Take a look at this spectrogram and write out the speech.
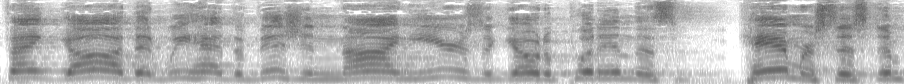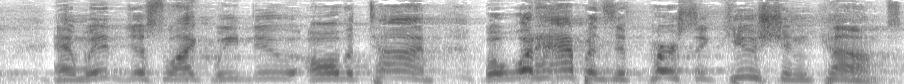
Thank God that we had the vision nine years ago to put in this camera system, and we just like we do all the time. But what happens if persecution comes?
